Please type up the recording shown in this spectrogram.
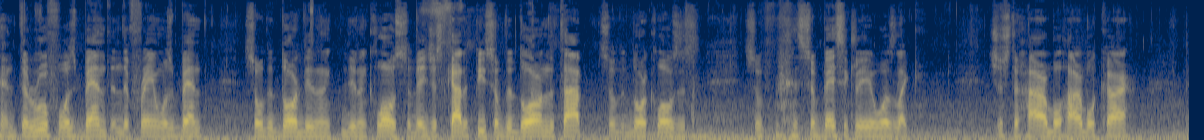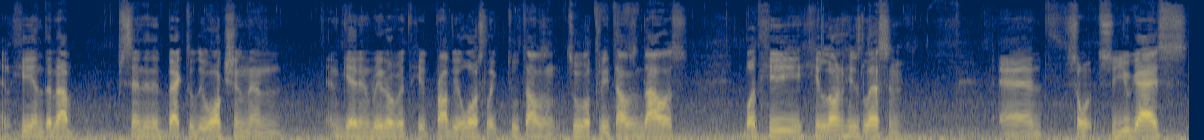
the roof was bent and the frame was bent, so the door didn't didn't close. So they just cut a piece of the door on the top, so the door closes. So so basically, it was like just a horrible horrible car, and he ended up sending it back to the auction and and getting rid of it. He probably lost like two thousand, two or three thousand dollars, but he he learned his lesson, and so so you guys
